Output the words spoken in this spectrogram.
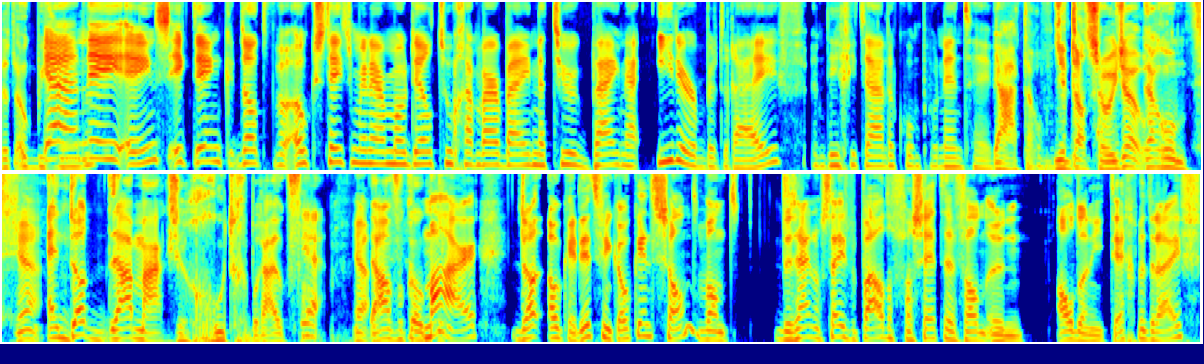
je dat ook Ja, bijzonder? nee, eens. Ik denk dat we ook steeds meer naar een model toe gaan waarbij natuurlijk bijna ieder bedrijf een digitale component heeft. Ja, daarom. Ja, dat sowieso. daarom. Ja. En dat, daar maken ze goed gebruik van. Ja. Ja. Daarom ook Maar, dat- oké, dit vind ik ook interessant. Want er zijn nog steeds bepaalde facetten van een al dan niet techbedrijf.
